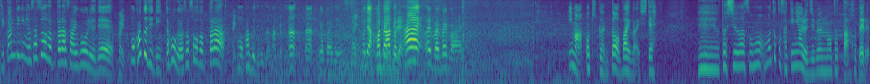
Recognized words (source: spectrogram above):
時間的に良さそうだったら再合流で、はい。もう各自で行った方が良さそうだったら、い。もう各自でだな。うんうん了解です、はい。ほじゃあまた後で。はい。バイバイバイバイ。今沖くんとバイバイして。えー、私はそのもうちょっと先にある自分の取ったホテル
